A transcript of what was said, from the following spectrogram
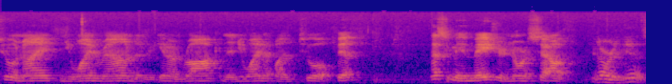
two oh ninth and you wind around and you get on Rock and then you wind up on two oh fifth, that's gonna be a major north-south It already is.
